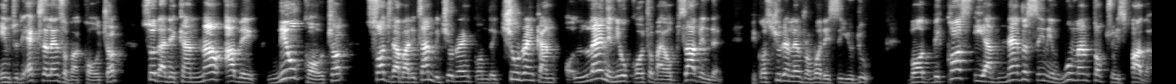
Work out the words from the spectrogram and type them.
into the excellence of her culture, so that they can now have a new culture, such that by the time the children come, the children can learn a new culture by observing them, because children learn from what they see you do. But because he had never seen a woman talk to his father,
